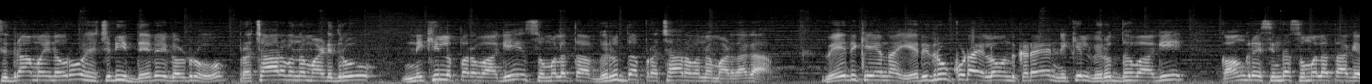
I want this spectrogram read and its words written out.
ಸಿದ್ದರಾಮಯ್ಯನವರು ಎಚ್ ಡಿ ದೇವೇಗೌಡರು ಪ್ರಚಾರವನ್ನು ಮಾಡಿದ್ರು. ನಿಖಿಲ್ ಪರವಾಗಿ ಸುಮಲತಾ ವಿರುದ್ಧ ಪ್ರಚಾರವನ್ನು ಮಾಡಿದಾಗ ವೇದಿಕೆಯನ್ನು ಏರಿದ್ರೂ ಕೂಡ ಎಲ್ಲೋ ಒಂದು ಕಡೆ ನಿಖಿಲ್ ವಿರುದ್ಧವಾಗಿ ಕಾಂಗ್ರೆಸ್ಸಿಂದ ಸುಮಲತಾಗೆ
